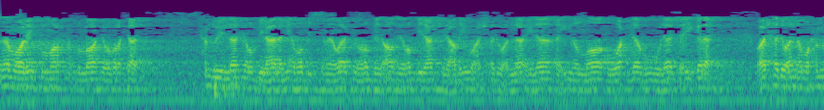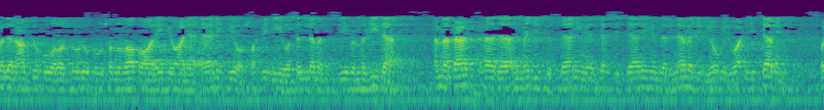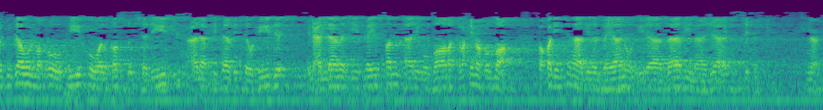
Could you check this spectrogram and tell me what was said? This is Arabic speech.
السلام عليكم ورحمة الله وبركاته. الحمد لله رب العالمين رب السماوات ورب الأرض رب العرش العظيم وأشهد أن لا إله إلا الله وحده لا شريك له وأشهد أن محمدا عبده ورسوله صلى الله عليه وعلى آله وصحبه وسلم تسليما مزيدا. أما بعد هذا المجلس الثاني من الدرس الثاني من برنامج اليوم الواحد الثامن. والكتاب المقروء فيه هو القصد السديد على كتاب التوحيد. للعلامة فيصل آل مبارك رحمه الله. وقد انتهى بنا البيان إلى باب ما جاء في السحر. نعم.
